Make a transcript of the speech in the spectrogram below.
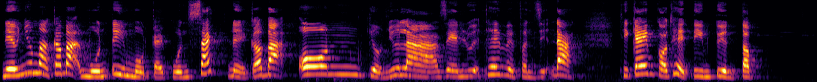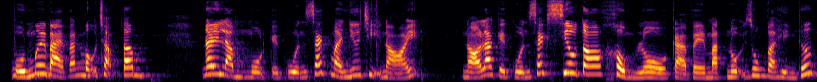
nếu như mà các bạn muốn tìm một cái cuốn sách để các bạn ôn, kiểu như là, rèn luyện thêm về phần diễn đạt, thì các em có thể tìm tuyển tập 40 bài văn mẫu trọng tâm. Đây là một cái cuốn sách mà như chị nói, nó là cái cuốn sách siêu to, khổng lồ cả về mặt nội dung và hình thức,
